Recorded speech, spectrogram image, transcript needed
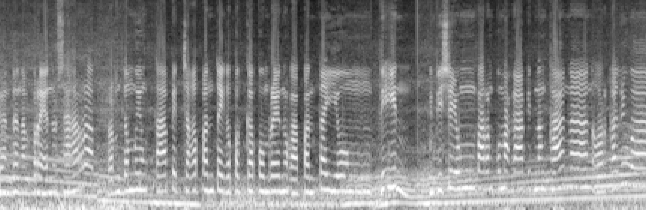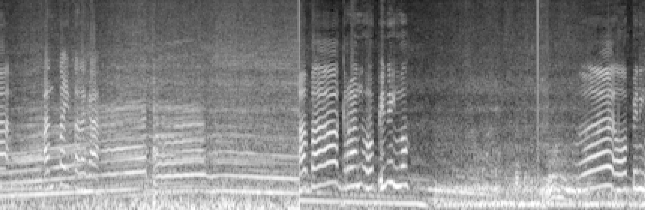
Ganda ng preno sa harap. Ramdam mo yung kapit tsaka pantay kapag ka pumreno ka, pantay yung diin. Hindi siya yung parang kumakapit ng kanan or kaliwa. Pantay talaga. Aba, grand opening oh. Ay, opening.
